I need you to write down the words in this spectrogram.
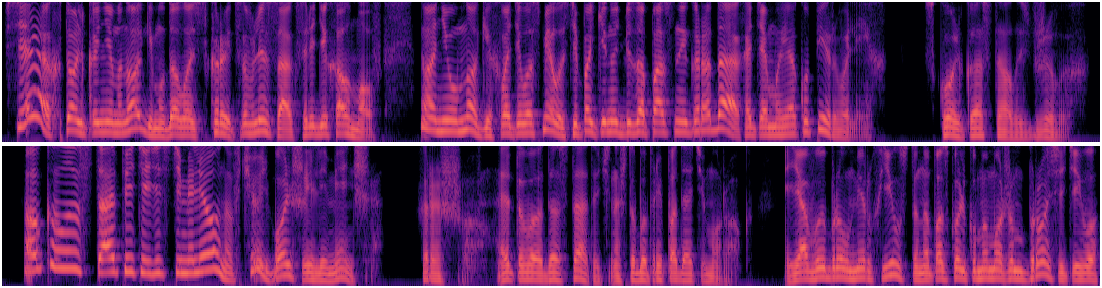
«Всех, только немногим удалось скрыться в лесах среди холмов. Но не у многих хватило смелости покинуть безопасные города, хотя мы и оккупировали их». «Сколько осталось в живых?» «Около 150 миллионов, чуть больше или меньше». «Хорошо. Этого достаточно, чтобы преподать им урок. Я выбрал мир Хьюстона, поскольку мы можем бросить его,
